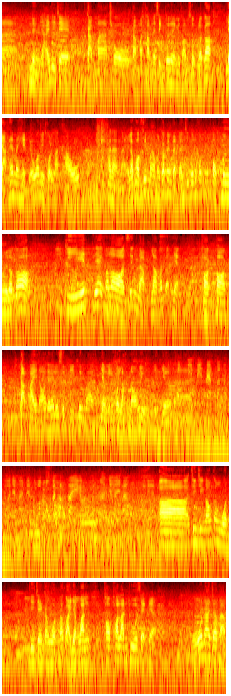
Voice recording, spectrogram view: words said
มาหนึ่งอยากให้ทีเจกลับมาโชว์กลับมาทำในสิ่งที่ตัวเองมีความสุข แล้วก็อยากให้มาเห็นด้วยว่ามีคนรักเขาขนาดไหน แล้วพอขึ้นมามันก็เป็นแบบนั้นจริงๆทุกคนตบมือแล้วก็ กรี๊ดเรียกตลอด ซึ่งแบบเราก็แบบเนี่ยพอพอกลับไปน้องจะได้รู้สึกดีขึ้นว่า ยังมีคนรักน้องอยู่อีกเยอะนะ มีฟีดแบ็กมากับเพื่อยังไงไหมคะว่าเขาประทับใจกับคอนเสิร์ตยังไง อ่าจริง ๆ น้องกังวลดีเจกังวลมากกว่าอย่างวันพอพอรันทูเสร็จเนี่ยโอ้น่าจะแบบ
